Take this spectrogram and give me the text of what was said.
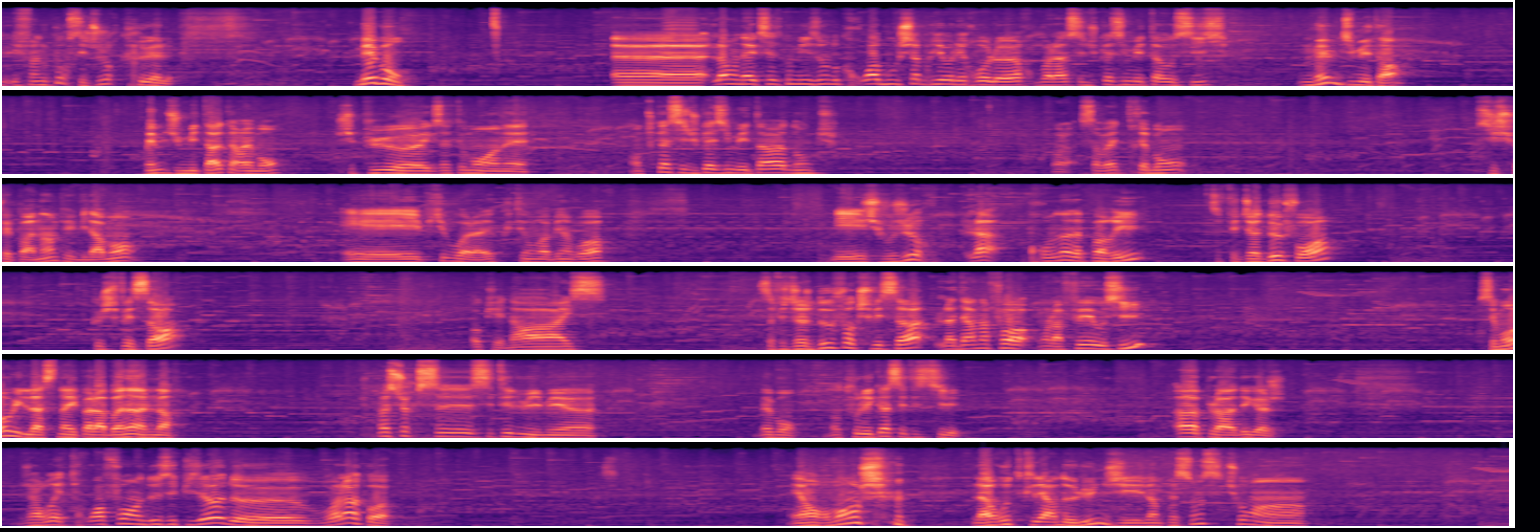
Les fins de course, c'est toujours cruel. Mais bon. là, on est avec cette combinaison de croix, bouche, les roller. Voilà, c'est du quasi méta aussi. Même du méta. Même du méta carrément. Je sais plus euh, exactement, hein, mais en tout cas c'est du quasi méta, donc voilà, ça va être très bon. Si je fais pas nimp évidemment. Et puis voilà, écoutez, on va bien voir. Mais je vous jure, là, promenade à Paris, ça fait déjà deux fois que je fais ça. Ok, nice. Ça fait déjà deux fois que je fais ça. La dernière fois, on l'a fait aussi. C'est moi où il la snipe à la banane, là? Pas sûr que c'était lui, mais... Euh, mais bon, dans tous les cas, c'était stylé. Hop là, dégage. Genre, ouais, trois fois en deux épisodes, euh, voilà, quoi. Et en revanche, la route claire de lune, j'ai l'impression c'est toujours un...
